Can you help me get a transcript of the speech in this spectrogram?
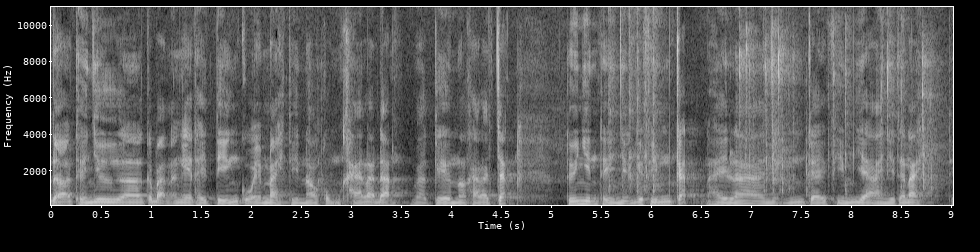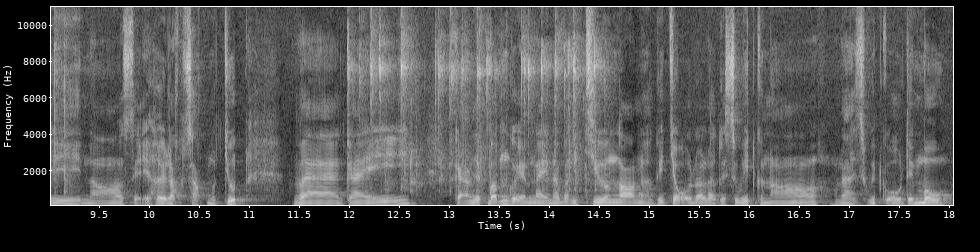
Đó, thì như à, các bạn đã nghe thấy tiếng của em này thì nó cũng khá là đanh và kêu nó khá là chắc. Tuy nhiên thì những cái phím cắt hay là những cái phím dài như thế này thì nó sẽ hơi lọc sọc một chút. Và cái cảm giác bấm của em này nó vẫn chưa ngon ở cái chỗ đó là cái switch của nó là switch của Otemu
